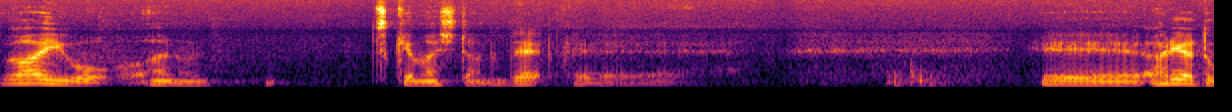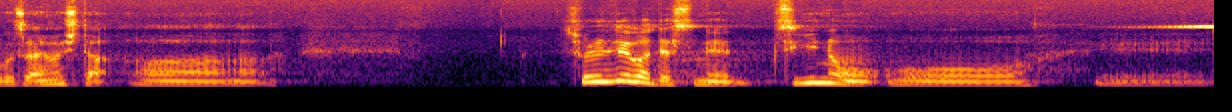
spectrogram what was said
Y をあのつけましたので、えーえー、ありがとうございました。あそれではですね、次の、えー、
